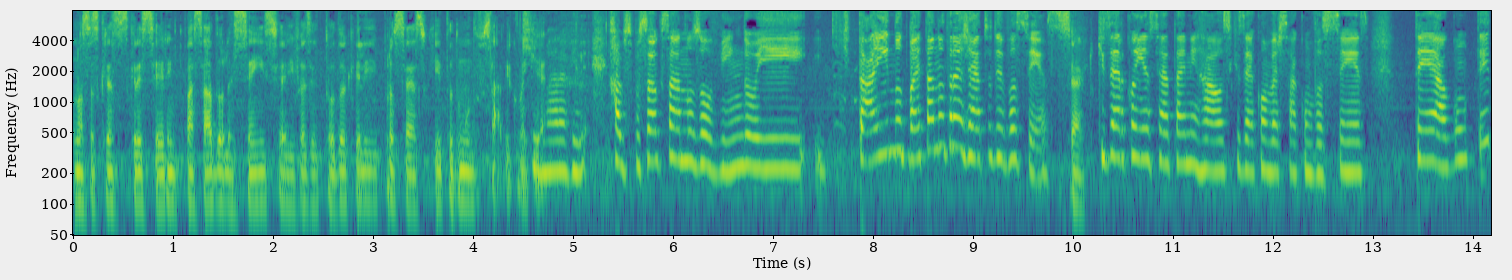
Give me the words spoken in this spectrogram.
nossas crianças crescerem, passar a adolescência e fazer todo aquele processo que todo mundo sabe como é que Que é. maravilha. O pessoal que está nos ouvindo e e tá aí no, vai estar no trajeto de vocês. Certo. Quiser conhecer a Tiny House, quiser conversar com vocês, ter algum, ter,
